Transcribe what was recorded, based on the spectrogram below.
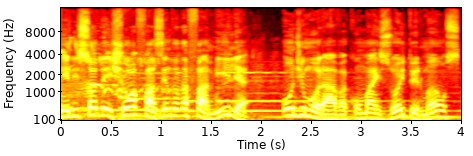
Ele só deixou a fazenda da família, onde morava com mais oito irmãos,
